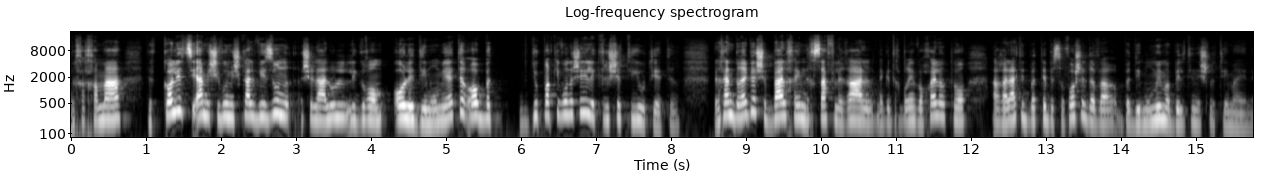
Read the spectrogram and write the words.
וחכמה, וכל יציאה משיווי משקל ואיזון שלה עלול לגרום או לדימום יתר, או בדיוק מהכיוון השני לקרישתיות יתר. ולכן ברגע שבעל חיים נחשף לרעל נגד עכברים ואוכל אותו, הרעלה תתבטא בסופו של דבר בדימומים הבלתי נשלטים האלה.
